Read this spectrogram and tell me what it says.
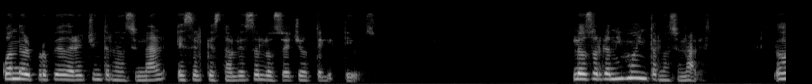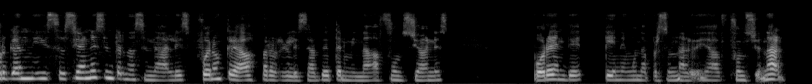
cuando el propio derecho internacional es el que establece los hechos delictivos. Los organismos internacionales. Las organizaciones internacionales fueron creadas para realizar determinadas funciones, por ende, tienen una personalidad funcional.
